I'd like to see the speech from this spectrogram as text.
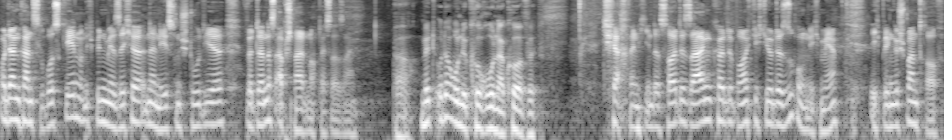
Und dann kann es losgehen und ich bin mir sicher, in der nächsten Studie wird dann das Abschneiden noch besser sein. Ja, mit oder ohne Corona-Kurve? Tja, wenn ich Ihnen das heute sagen könnte, bräuchte ich die Untersuchung nicht mehr. Ich bin gespannt drauf.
